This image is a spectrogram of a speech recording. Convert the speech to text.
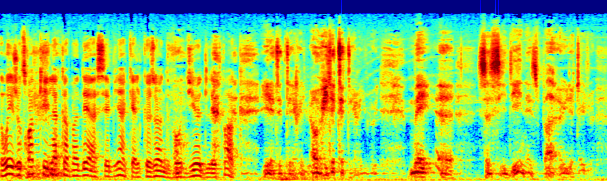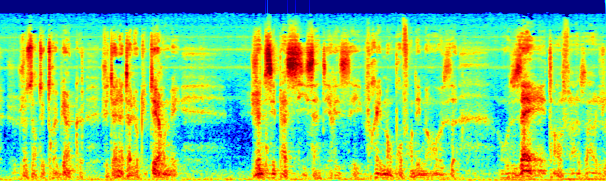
Oui, je crois qu'il accommodait assez bien quelques-uns de vos dieux de l'époque. Il était terrible. Oh, il était terrible, oui. Mais euh, ceci dit, n'est-ce pas, il était, je, sentais très bien que j'étais un interlocuteur, mais je ne sais pas s'il s'intéressait vraiment profondément aux, aux êtres. Enfin, je,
